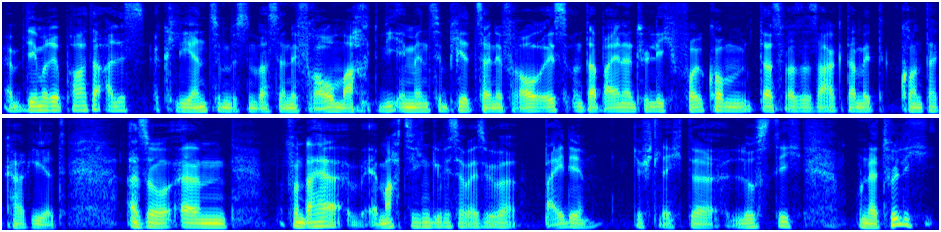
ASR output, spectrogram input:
äh, dem Reporter alles erklären zu müssen, was seine Frau macht, wie emanzipiert seine Frau ist und dabei natürlich vollkommen das, was er sagt, damit konterkariert. Also ähm, von daher, er macht sich in gewisser Weise über beide Geschlechter lustig. Und natürlich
